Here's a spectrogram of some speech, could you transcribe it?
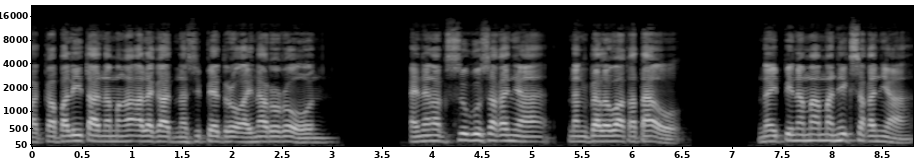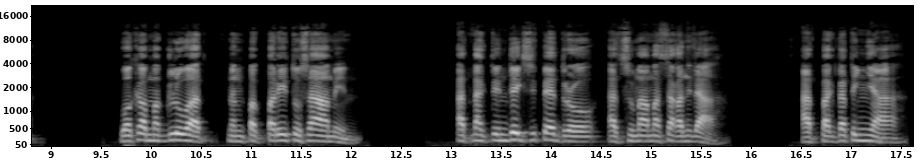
pagkabalita ng mga alagad na si Pedro ay naroroon, ay nangagsugo sa kanya ng dalawa katao na ipinamamanhik sa kanya, huwag ka magluwat ng pagparito sa amin. At nagtindig si Pedro at sumama sa kanila. At pagdating niya,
